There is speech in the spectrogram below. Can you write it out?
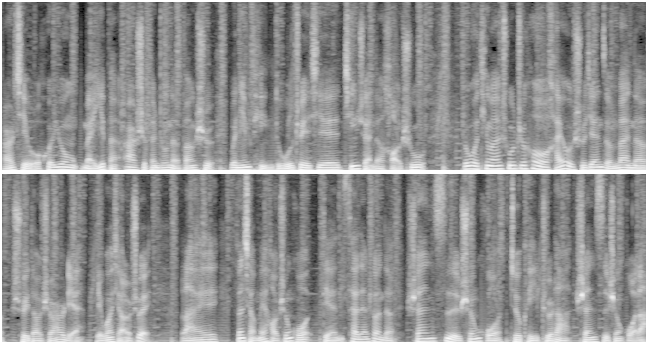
而且我会用每一本二十分钟的方式为您品读这些精选的好书。如果听完书之后还有时间怎么办呢？睡到十二点，别光想着睡，来分享美好生活。点菜单上的山寺生活，就可以直达山寺生活了。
